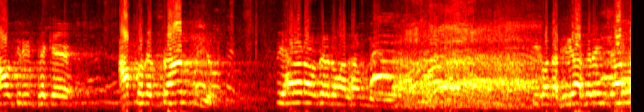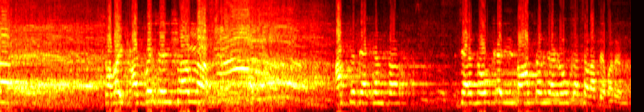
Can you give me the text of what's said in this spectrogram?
নলসিরির থেকে আপনাদের প্রাণ প্রিয়। চেহারাটাও সেরকম তো ইনশাআল্লাহ? আপনি দেখেন তো যারা নৌকা চালাতে পারে না।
